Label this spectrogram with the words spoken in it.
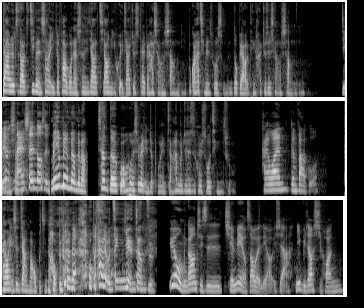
大家就知道，基本上一个法国男生要教你回家，就是代表他想要上你，不管他前面说什么，你都不要听，他就是想要上你。没有男生都是没有没有没有没有，像德国或者是瑞典就不会讲，他们就是会说清楚。台湾跟法国，台湾也是这样吗？我不知道，我不太我不太有经验这样子。因为我们刚刚其实前面有稍微聊一下，你比较喜欢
